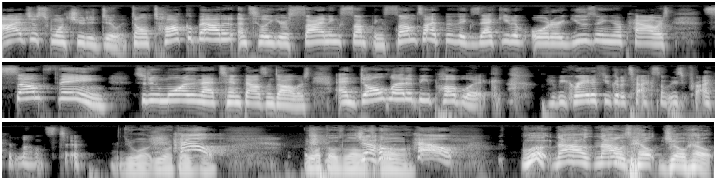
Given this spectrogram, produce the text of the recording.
I just want you to do it. Don't talk about it until you're signing something, some type of executive order, using your powers, something to do more than that $10,000. And don't let it be public. It'd be great if you could attack some of these private loans too. You want you want those Help! you want those loans Joe, gone. help. Look, now now Oh. help Joe help.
